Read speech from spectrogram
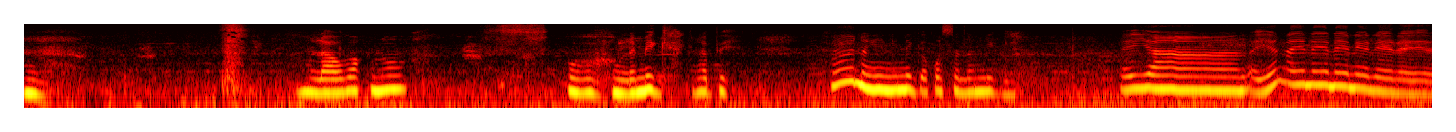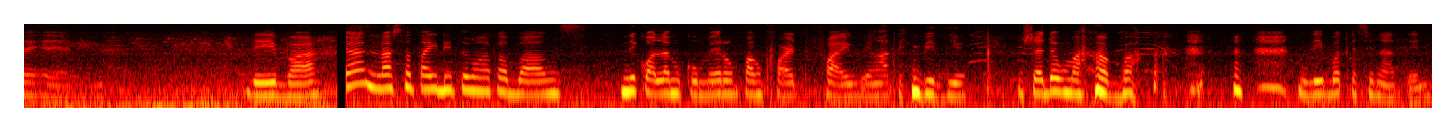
Malawak, no? Oh, lamig. Grabe. Ah, nanginginig ako sa lamig. Ayan. Ayan, ayan, ayan, ayan, ayan, ayan, ayan, ayan. Diba? Ayan, last na tayo dito mga kabangs. Hindi ko alam kung merong pang part 5 yung ating video. Masyadong mahaba. Nilibot kasi natin.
